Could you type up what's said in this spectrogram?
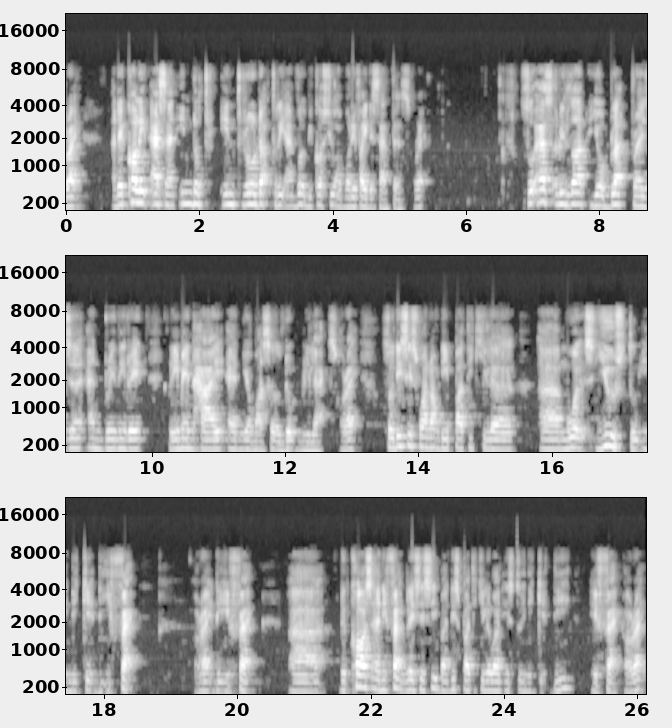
All right and they call it as an introductory adverb because you are modifying the sentence. Right so as a result, your blood pressure and breathing rate remain high and your muscle don't relax. Alright. So this is one of the particular um, words used to indicate the effect. Alright, the effect. Uh, the cause and effect relationship, but this particular one is to indicate the effect. Alright.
